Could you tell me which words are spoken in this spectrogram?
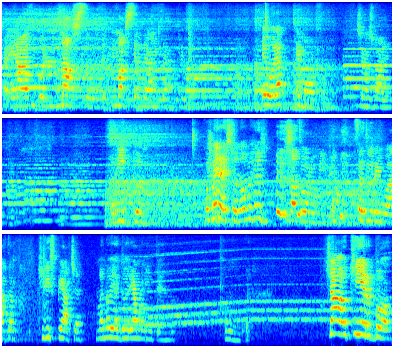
Cioè era tipo il master, il master della Nintendo. E ora? È morto. Se non sbaglio. Rip. Com'era il suo nome? Satoru Iwata. Satoru Iwata. Ci dispiace, ma noi adoriamo Nintendo. Comunque. Ciao Kirbo!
